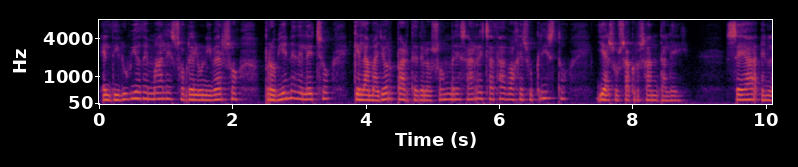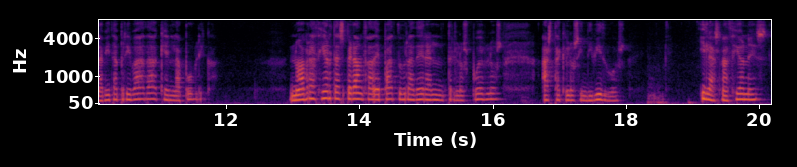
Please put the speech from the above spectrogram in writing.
el diluvio de males sobre el universo proviene del hecho que la mayor parte de los hombres ha rechazado a Jesucristo y a su sacrosanta ley, sea en la vida privada que en la pública. No habrá cierta esperanza de paz duradera entre los pueblos hasta que los individuos y las naciones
